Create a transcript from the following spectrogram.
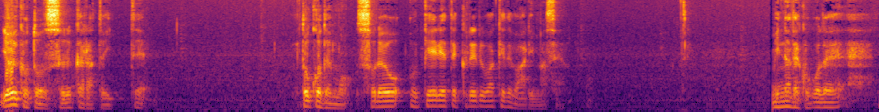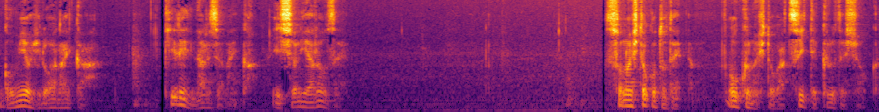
良いことをするからといってどこでもそれを受け入れてくれるわけではありません。みんなでここでゴミを拾わないかきれいになるじゃないか。一緒にやろうぜ。その一言で多くの人がついてくるでしょうか。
